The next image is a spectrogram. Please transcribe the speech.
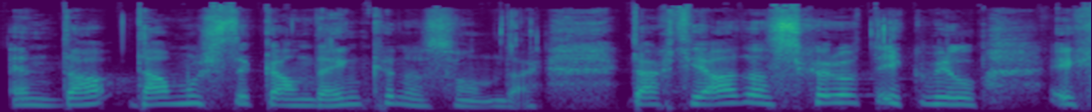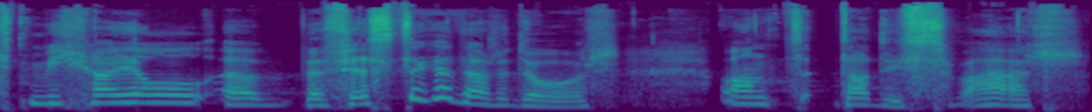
En dat, dat moest ik aan denken een zondag. Ik dacht, ja, dat is groot. Ik wil echt Michael uh, bevestigen daardoor. Want dat is waar.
